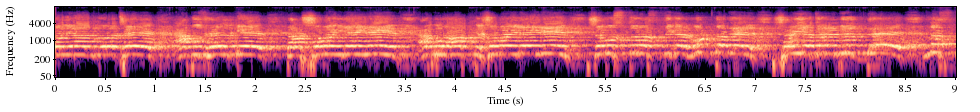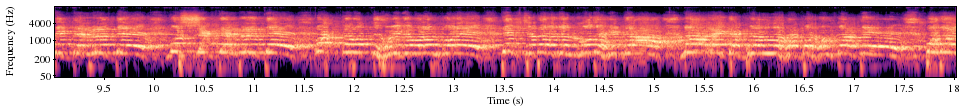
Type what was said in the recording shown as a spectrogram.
বলিয়ান করেছে। আবু জেহেলকে তার সময় দেয়নি আবু লাহাবকে সময় দেয়নি সমস্ত নাস্তিকের মুক্তাদের শরীয়তের বিরুদ্ধে নাস্তিকদের বিরুদ্ধে মুশরিকদের বিরুদ্ধে ঐক্যবদ্ধ ভূমিকা পালন করে তিনশো তেরো জন মুজাহিদরা নারাই তাকবীর আল্লাহু আকবার হুঙ্কার দিয়ে বদর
